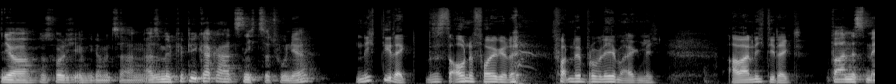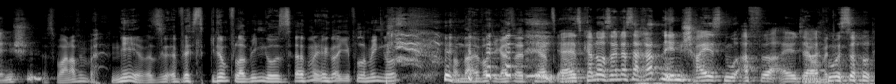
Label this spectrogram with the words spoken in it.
Ja, das wollte ich irgendwie damit sagen. Also mit Pipi Kaka hat es nichts zu tun, ja? Nicht direkt. Das ist auch eine Folge von dem Problem eigentlich. Aber nicht direkt. Waren es Menschen? Es waren auf jeden Fall. Nee, es, es geht um Flamingos. Irgendwelche Flamingos haben da einfach die ganze Zeit Terz Ja, es kann doch sein, dass da Ratten hinscheißen, du Affe, Alter. Ja, mit- musst doch,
